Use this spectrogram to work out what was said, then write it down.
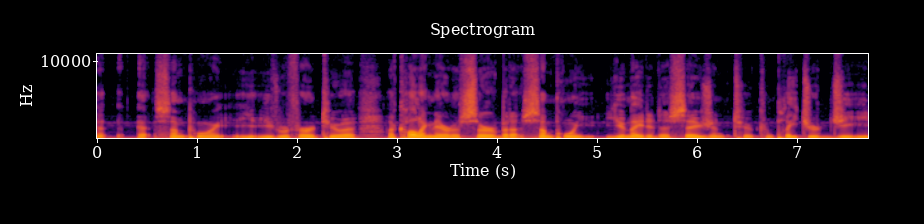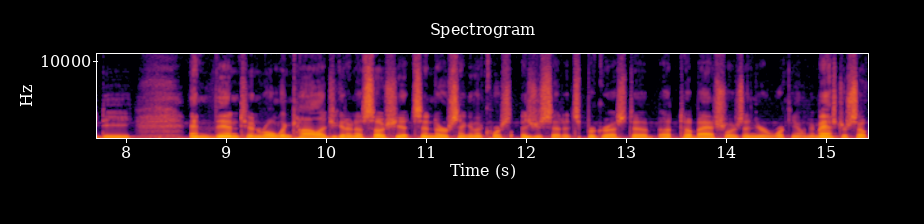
at, some point, you, you've referred to a, a calling there to serve. But at some point, you made a decision to complete your GED, and then to enroll in college. You get an associate's in nursing, and of course, as you said, it's progressed to uh, to a bachelor's, and you're working on your master's. So,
